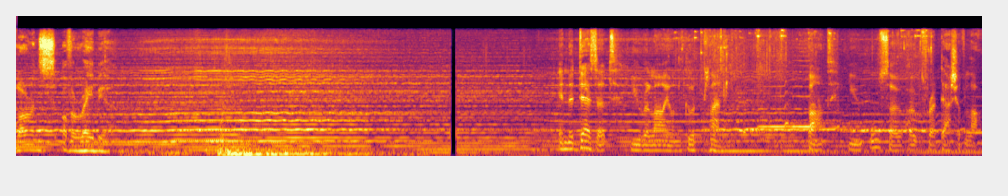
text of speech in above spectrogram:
Lawrence of Arabia. The desert, you rely on good planning, but you also hope for a dash of luck.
